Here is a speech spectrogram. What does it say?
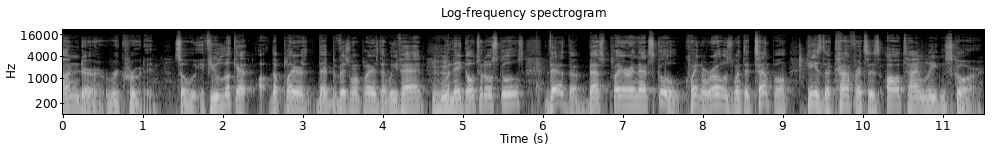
under recruited. So if you look at the players, that Division One players that we've had, when they go to those schools, they're the best player in that school. Quinton Rose went to Temple; he's the conference's all-time leading scorer.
